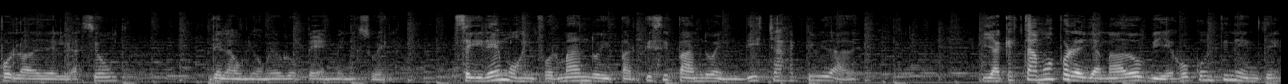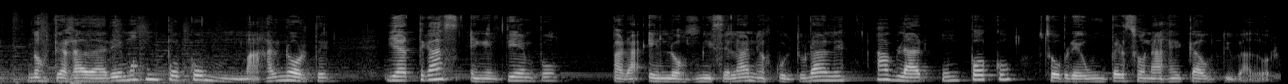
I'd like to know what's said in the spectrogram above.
por la delegación de la Unión Europea en Venezuela. Seguiremos informando y participando en dichas actividades. Ya que estamos por el llamado viejo continente, nos trasladaremos un poco más al norte y atrás en el tiempo para en los misceláneos culturales hablar un poco sobre un personaje cautivador.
